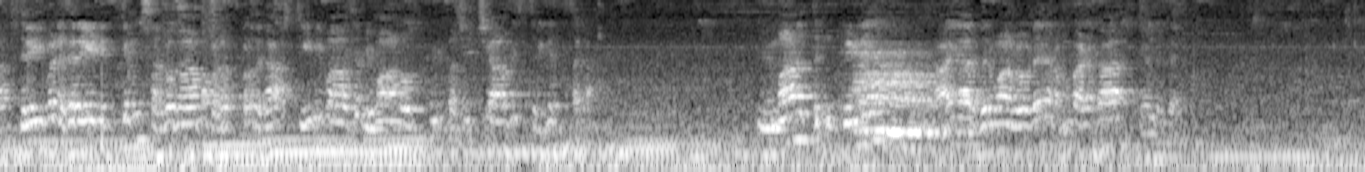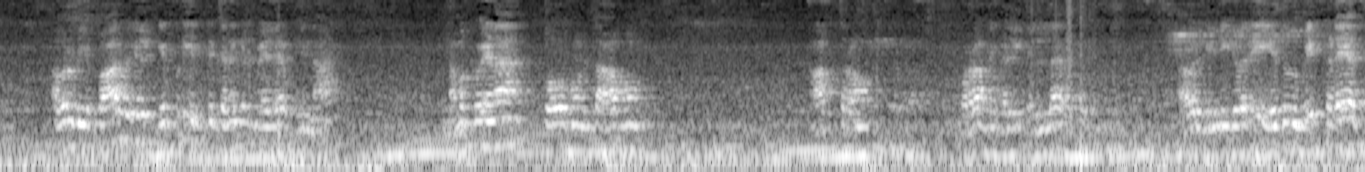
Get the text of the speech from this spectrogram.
அத்ரைவ நகரே நித்யம் சர்வகாம பலப்பிரதகா ஸ்ரீனிவாச விமானோத்மி பசிச்சாமி ஸ்திரிகத்தகா விமானத்துக்கு கீழே தாயார் பெருமாளோட ரொம்ப அழகா எழுது அவருடைய பார்வைகள் எப்படி இருக்கு ஜனங்கள் மேல அப்படின்னா நமக்கு வேணா கோபம் தாபம் ஆத்திரம் பொறாமைகள் எல்லாம் இருக்குது. அவருக்கு இன்னைக்கு வரை எதுவுமே கிடையாது.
